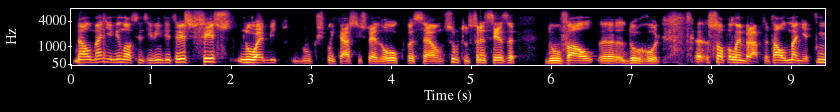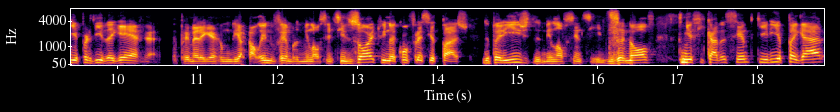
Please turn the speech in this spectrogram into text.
na Alemanha, em 1923, fez no âmbito do que explicaste, isto é, da ocupação, sobretudo francesa, do Val uh, do Ruhr. Uh, só para lembrar, portanto, a Alemanha tinha perdido a guerra, a Primeira Guerra Mundial, em novembro de 1918 e na Conferência de Paz de Paris, de 1919, tinha ficado assente que iria pagar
